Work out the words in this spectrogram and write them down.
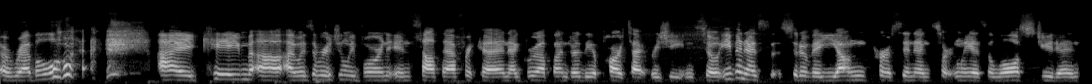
a rebel. I came, uh, I was originally born in South Africa and I grew up under the apartheid regime. So, even as sort of a young person and certainly as a law student,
